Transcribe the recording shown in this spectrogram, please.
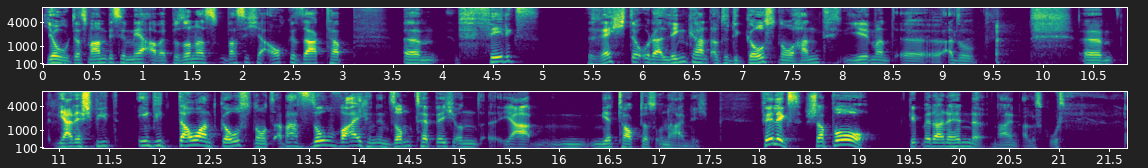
Jo, das war ein bisschen mehr Arbeit. Besonders, was ich ja auch gesagt habe, ähm, Felix rechte oder linke Hand, also die Ghost No Hand, jemand, äh, also ähm, ja, der spielt irgendwie dauernd Ghost Notes, aber so weich und in so einem Teppich und äh, ja, mir taugt das unheimlich. Felix, Chapeau, gib mir deine Hände. Nein, alles gut.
